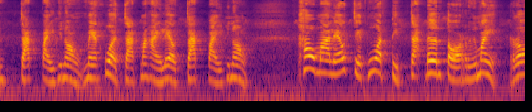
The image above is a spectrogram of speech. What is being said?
0จัดไปพี่น้อง แม่ขั้วจัดมาให้แล้วจัดไปพี่น้อง เข้ามาแล้วเจ็ดงวดติดจะเดินต่อหรือไม่รอ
